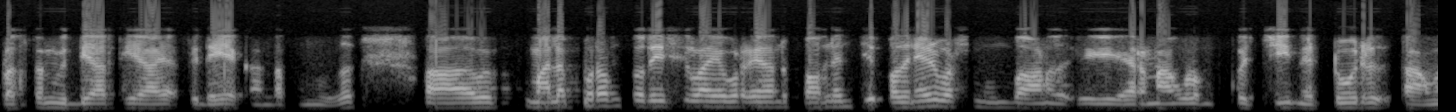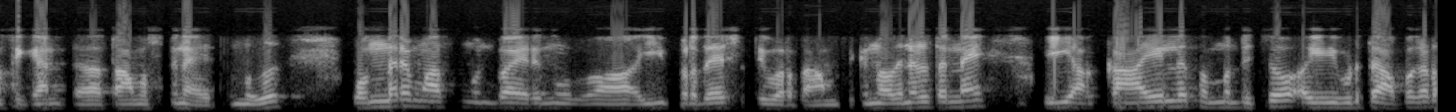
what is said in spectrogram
പ്ലസ് വൺ വിദ്യാർത്ഥിയായ ഫിദയെ കണ്ടെത്തുന്നത്. മലപ്പുറം സ്വദേശികളായവർ ഏതാണ്ട് പതിനഞ്ച് പതിനേഴ് വർഷം മുമ്പാണ് ഈ എറണാകുളം കൊച്ചി നെട്ടൂരിൽ താമസിക്കാൻ ആ, താമസത്തിനായി എത്തുന്നത്. ഒന്നര മാസം മുൻപായിരുന്നു ഈ പ്രദേശത്ത് ഇവർ താമസിക്കുന്നത്. അതിനാൽ തന്നെ ഈ കായലിനെ സംബന്ധിച്ചോ ഇവിടുത്തെ അപകട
